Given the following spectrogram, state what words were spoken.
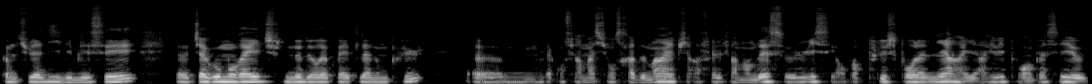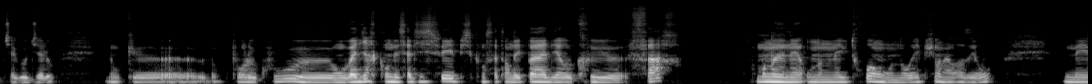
comme tu l'as dit, il est blessé. Thiago Moraes ne devrait pas être là non plus. Euh, la confirmation sera demain. Et puis Rafael Fernandez, lui, c'est encore plus pour l'avenir et est arrivé pour remplacer euh, Thiago Diallo. Donc, euh, donc, pour le coup, on va dire qu'on est satisfait puisqu'on s'attendait pas à des recrues phares. On en, a, eu trois, on aurait pu en avoir zéro. Mais,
